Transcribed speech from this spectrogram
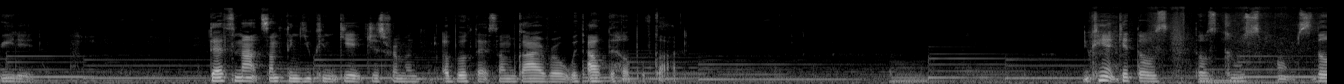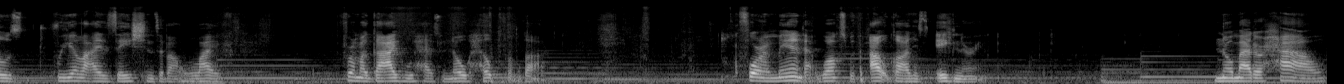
read it. That's not something you can get just from a, a book that some guy wrote without the help of God. You can't get those those goosebumps, those realizations about life from a guy who has no help from God. For a man that walks without God is ignorant. No matter how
